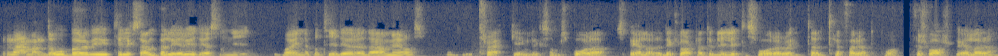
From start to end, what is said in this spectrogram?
Nej, men då börjar vi till exempel är det ju det som ni var inne på tidigare, det här med tracking, liksom spåra spelare. Det är klart att det blir lite svårare att hitta, träffa rätt på försvarsspelare.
